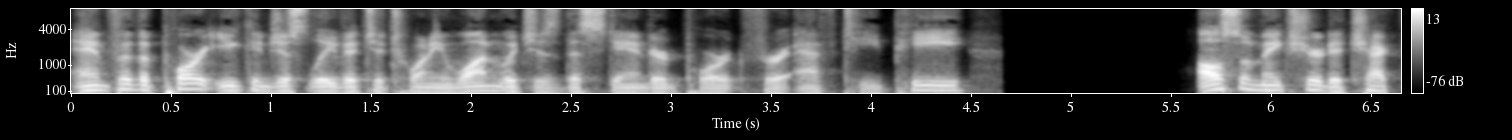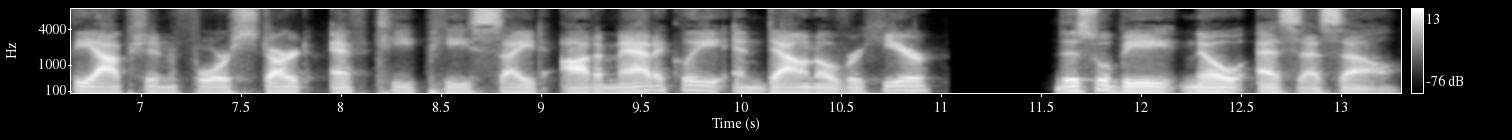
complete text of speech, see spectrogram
And for the port, you can just leave it to 21, which is the standard port for FTP. Also make sure to check the option for Start FTP Site automatically and down over here, this will be no SSL.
